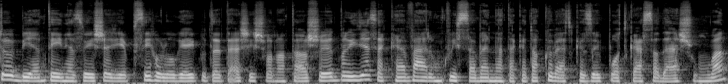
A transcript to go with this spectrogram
több ilyen tényező és egyéb pszichológiai kutatás is van a tarsajodban, így ezekkel várunk vissza benneteket a következő podcast adásunkban,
